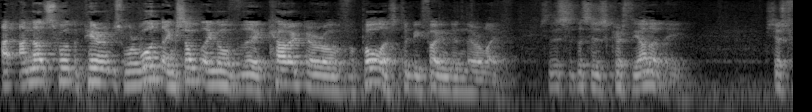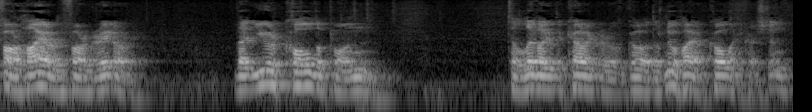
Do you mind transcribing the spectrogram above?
And that's what the parents were wanting something of the character of Apollos to be found in their life. So, this is, this is Christianity. It's just far higher and far greater. That you are called upon to live out the character of God. There's no higher calling, Christian.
